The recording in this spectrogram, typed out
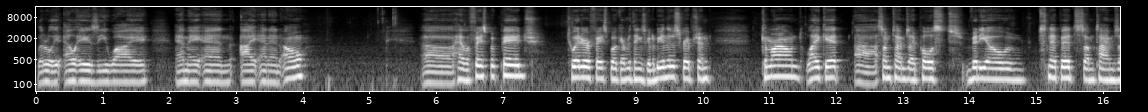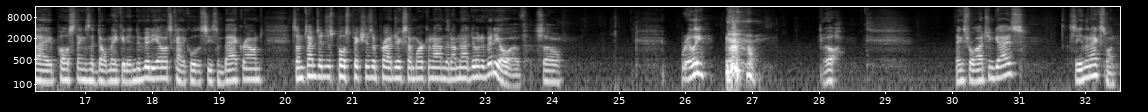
literally L A Z Y M A N I N N O. Uh, have a Facebook page, Twitter, Facebook, everything's going to be in the description come around, like it. Uh, sometimes I post video snippets. Sometimes I post things that don't make it into video. It's kind of cool to see some background. Sometimes I just post pictures of projects I'm working on that I'm not doing a video of. So, really? oh. Thanks for watching, guys. See you in the next one.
